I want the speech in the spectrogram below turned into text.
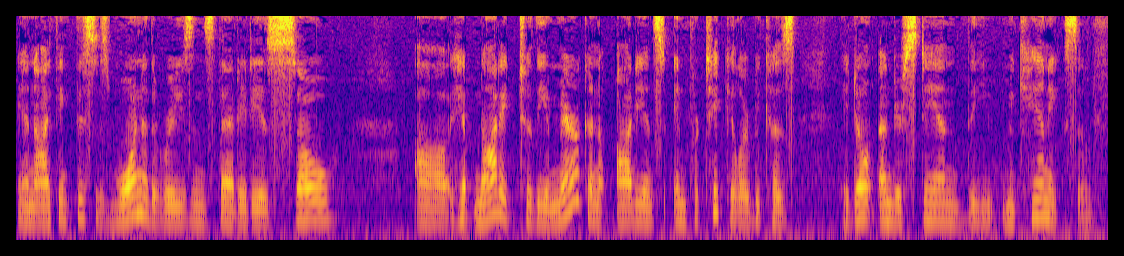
And I think this is one of the reasons that it is so uh, hypnotic to the American audience in particular because they don't understand the mechanics of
